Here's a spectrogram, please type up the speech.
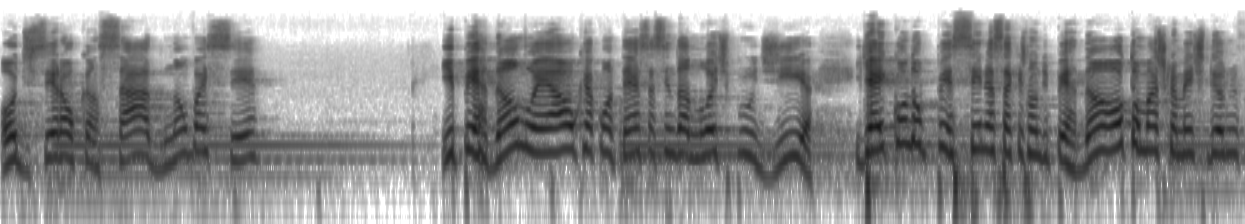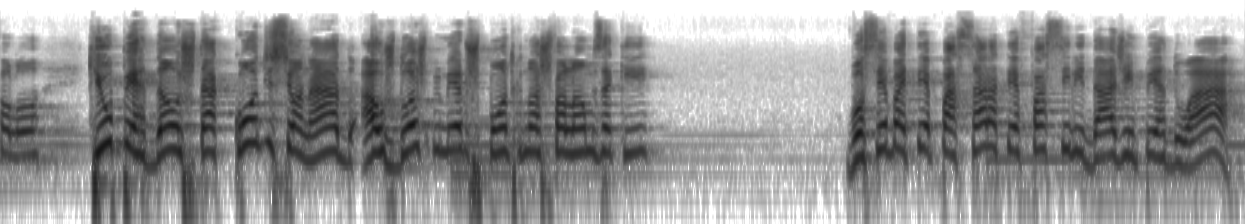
ou de ser alcançado, não vai ser. E perdão não é algo que acontece assim da noite para o dia. E aí, quando eu pensei nessa questão de perdão, automaticamente Deus me falou que o perdão está condicionado aos dois primeiros pontos que nós falamos aqui. Você vai ter passar a ter facilidade em perdoar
